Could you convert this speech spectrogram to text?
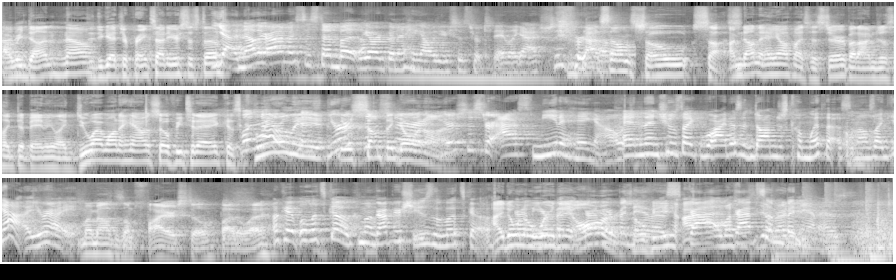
Are we done now? Did you get your pranks out of your system? Yeah, now they're out of my system, but we are gonna hang out with your sister today. Like actually, for That real. sounds so sus. I'm down to hang out with my sister, but I'm just like debating like, do I want to hang out with Sofie today? Because Well, no, clearly 'cause your there's something going on. Your sister asked me to hang out, and then she was like, "Why doesn't Dom just come with us?" And I was like, "Yeah, you're right." My mouth is on fire still, by the way. Okay, well let's go. Come on, grab your shoes and let's go. I don't Grab know where they ba- grab are. Sofie. I- I Grab, grab some ready? bananas.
